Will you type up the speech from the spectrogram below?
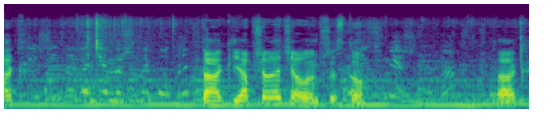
Tak, Jeśli my będziemy potem, tak, ja przeleciałem przez to. śmieszne, tak? Tak.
